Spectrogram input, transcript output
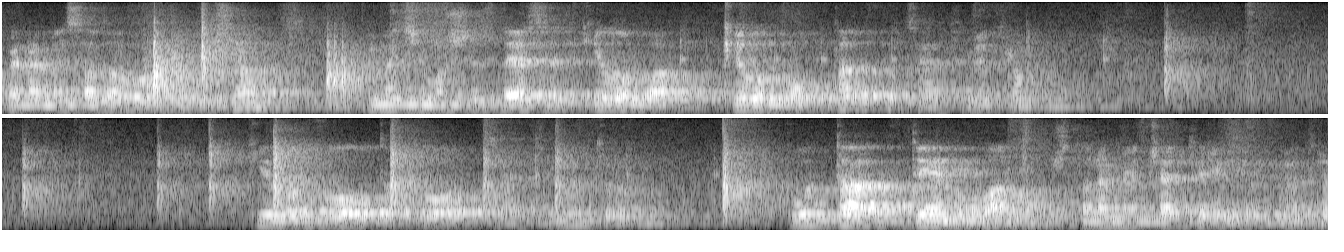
koje nam je sada ovo kritično. Imat ćemo 60 kV po centimetru. kV po centimetru. Puta D0, što nam je 4 mm.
